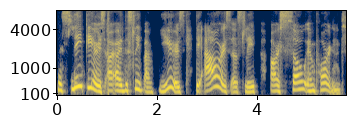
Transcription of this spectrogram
the sleep years are, are the sleep um, years, the hours of sleep are so important.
